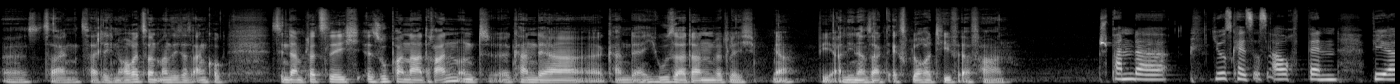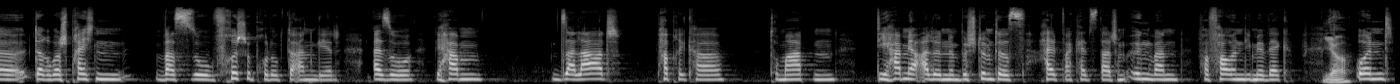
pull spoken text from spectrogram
äh, sozusagen zeitlichen Horizont man sich das anguckt, sind dann plötzlich super nah dran und äh, kann der, kann der User dann wirklich, ja, wie Alina sagt, explorativ erfahren. Spannender Use Case ist auch, wenn wir darüber sprechen, was so frische Produkte angeht. Also wir haben Salat, Paprika, Tomaten, die haben ja alle ein bestimmtes Haltbarkeitsdatum. Irgendwann verfaulen die mir weg. Ja. Und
